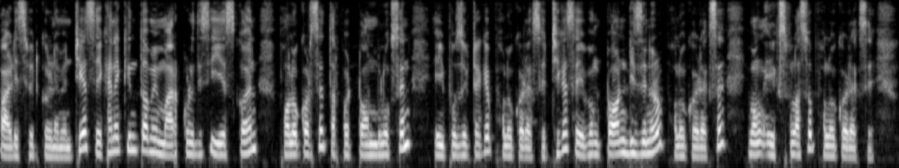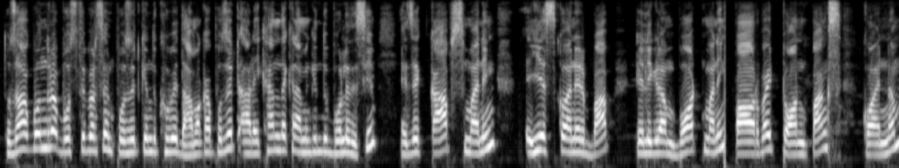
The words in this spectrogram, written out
পার্টিসিপেট করে নেবেন, ঠিক আছে? এখানে কিন্তু আমি মার্ক করে দিয়েছি ইয়েস কয়েন ফলো করছে, তারপর টন ব্লকসেন এই প্রজেক্টটাকে ফলো করে রাখছে, ঠিক আছে? এবং টন ডিজাইনেরও ফলো করে রাখছে এবং এক্স প্লাসও ফলো করে রাখছে। তো যাই বন্ধুরা, বুঝতে পারছেন প্রজেক্ট কিন্তু খুবই ধামাকা প্রজেক্ট আর এখানে দেখেন, আমি কিন্তু বলে দিছি, এই যে কাপস মাইনিং ইয়েস কয়েনের বাপ Telegram bot mining power by Ton Punks coin নাম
